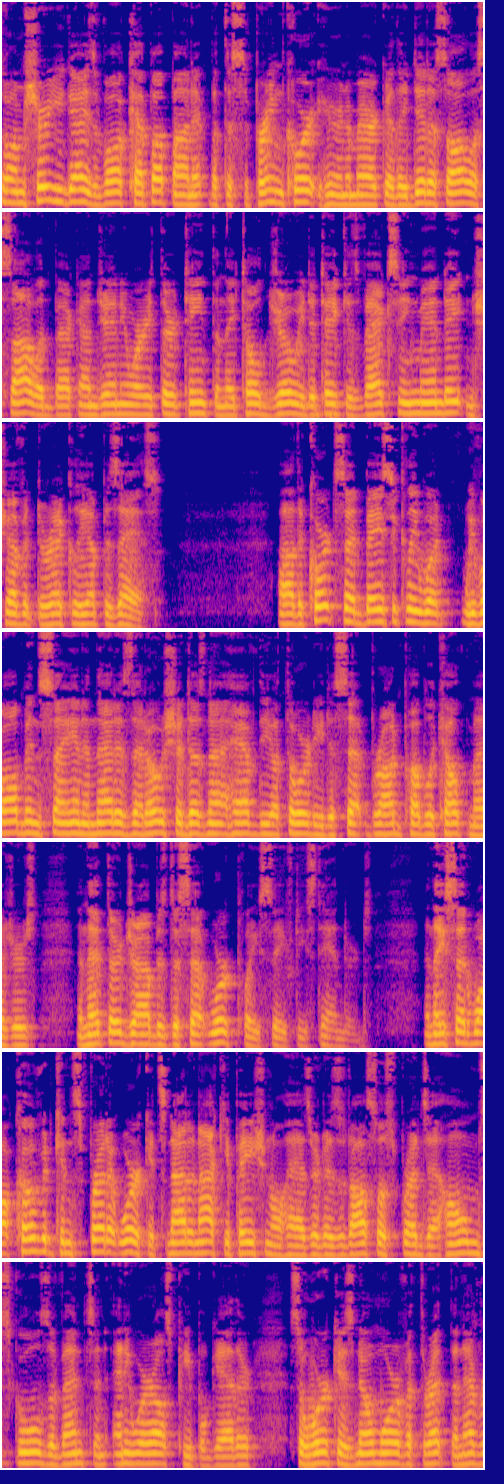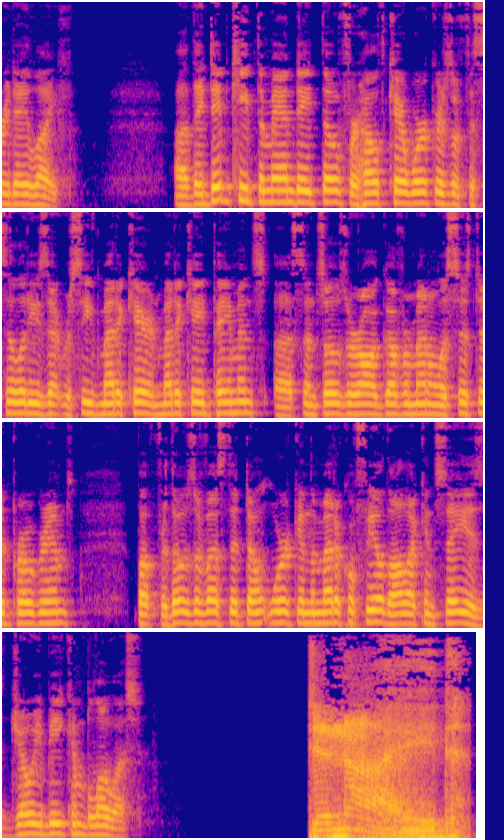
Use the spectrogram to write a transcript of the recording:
So I'm sure you guys have all kept up on it, but the Supreme Court here in America, they did us all a solid back on January 13th and they told Joey to take his vaccine mandate and shove it directly up his ass. Uh, the court said basically what we've all been saying, and that is that OSHA does not have the authority to set broad public health measures and that their job is to set workplace safety standards. And they said while COVID can spread at work, it's not an occupational hazard as it also spreads at home, schools, events, and anywhere else people gather. So work is no more of a threat than everyday life. Uh, they did keep the mandate, though, for healthcare workers of facilities that receive Medicare and Medicaid payments, uh, since those are all governmental assisted programs. But for those of us that don't work in the medical field, all I can say is Joey B can blow us. Denied.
